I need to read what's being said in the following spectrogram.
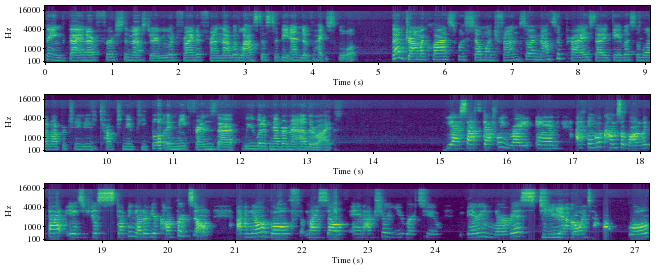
think that in our first semester we would find a friend that would last us to the end of high school. That drama class was so much fun, so I'm not surprised that it gave us a lot of opportunity to talk to new people and meet friends that we would have never met otherwise. Yes, that's definitely right. And I think what comes along with that is just stepping out of your comfort zone. I know both myself and I'm sure you were too very nervous to Yeah. go into high school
